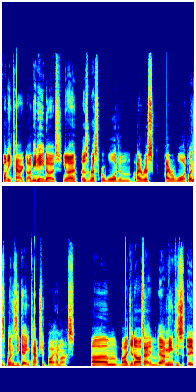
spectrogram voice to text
funny character. I mean, he knows. You know, there's risk reward and high risk high reward. When's when's he getting captured by Hamas? Um, but I did ask That- him. I mean, because uh,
